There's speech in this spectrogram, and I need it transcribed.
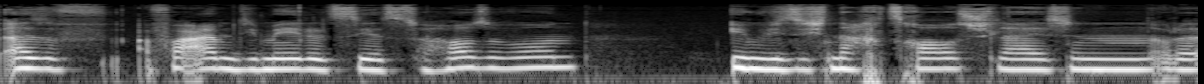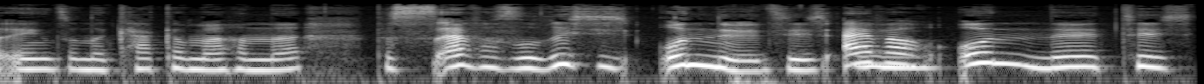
also vor allem die Mädels, die jetzt zu Hause wohnen, irgendwie sich nachts rausschleichen oder irgend so eine Kacke machen, ne? Das ist einfach so richtig unnötig. Einfach Mhm. unnötig.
